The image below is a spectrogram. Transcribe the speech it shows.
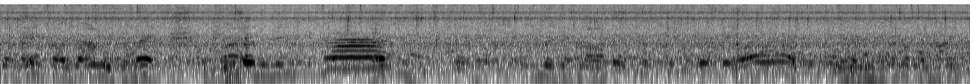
vitu ili wewe kuangalia sauti yangu itolee. Hizo ni nini? Imejaa flower pot. Oh, eh, nimesema kwa maji.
